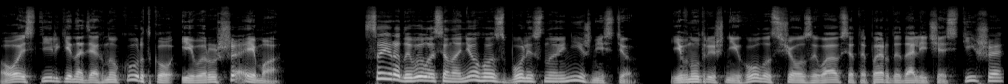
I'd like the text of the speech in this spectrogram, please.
Ось тільки надягну куртку і вирушаємо. Сейра дивилася на нього з болісною ніжністю, і внутрішній голос, що озивався тепер дедалі частіше,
